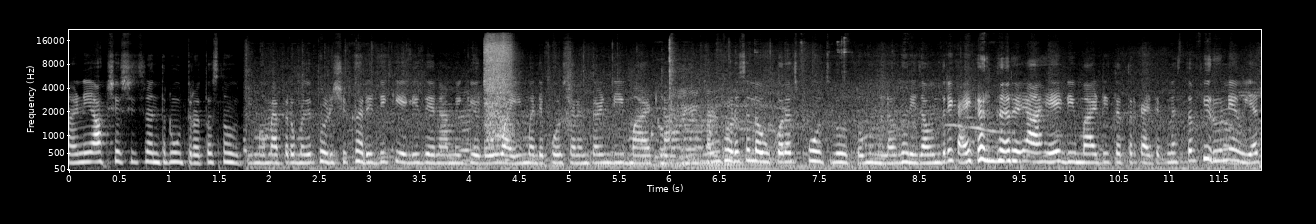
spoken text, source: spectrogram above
आणि अक्षरशीच नंतर उतरतच नव्हती. मग मॅप्रोमध्ये थोडीशी खरेदी केली देन आम्ही गेलो वाईमध्ये पोहोचल्यानंतर डी मार्टला आणि थोडंसं लवकरच पोहोचलो होतो. म्हणलं घरी जाऊन तरी काय करणार आहे? आहे डी मार्ट इथं तर काहीतरी नसतं फिरून येऊयात.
